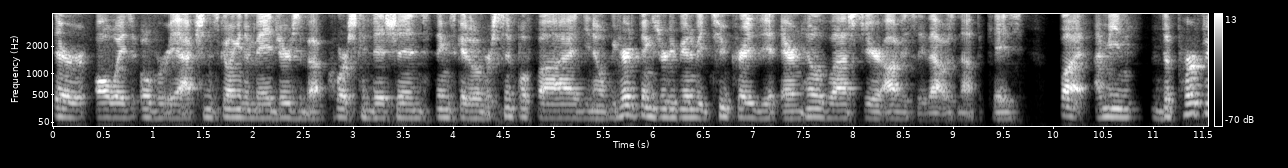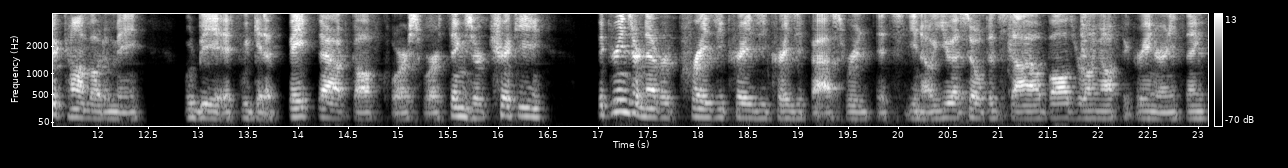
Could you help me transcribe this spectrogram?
there are always overreactions going into majors about course conditions. Things get oversimplified. You know, we heard things were going to be too crazy at Erin Hills last year. Obviously, that was not the case. But I mean, the perfect combo to me would be if we get a baked out golf course where things are tricky. The greens are never crazy, crazy, crazy fast. Where it's you know U.S. Open style, balls rolling off the green or anything.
